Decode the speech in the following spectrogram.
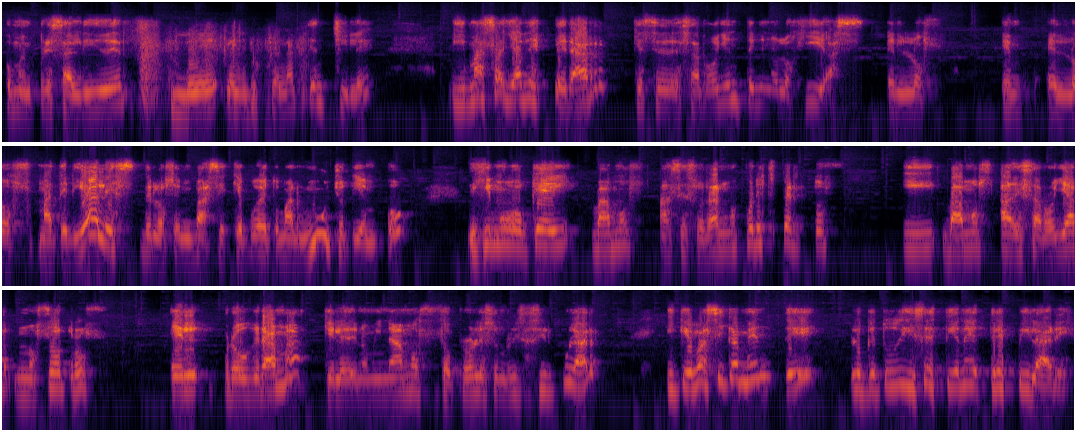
como empresa líder de la industria láctea en Chile. Y más allá de esperar que se desarrollen tecnologías en los, en, en los materiales de los envases, que puede tomar mucho tiempo, dijimos, ok, vamos a asesorarnos por expertos y vamos a desarrollar nosotros el programa que le denominamos Soprole Sonrisa Circular y que básicamente lo que tú dices tiene tres pilares.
